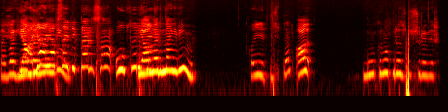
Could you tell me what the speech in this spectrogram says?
Bak bak Ya yanlarından ya mi? yapsaydık ben sana okları Yanlarından gireyim mi? Hayır üstten. Al. Bunu kırmak biraz uzun sürebilir.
